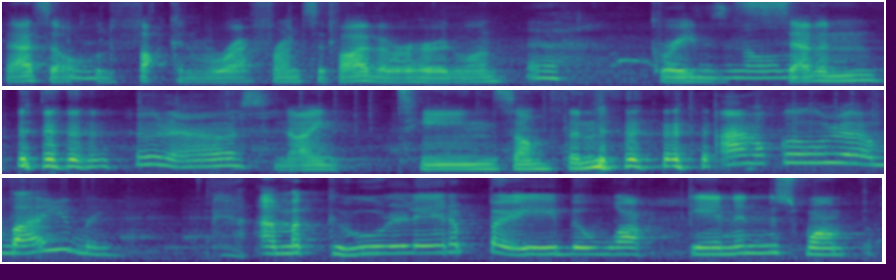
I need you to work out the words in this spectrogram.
That's an old fucking reference if I've ever heard one. Ugh, Grade 7, who knows? 19 something. I'm a cool little baby. I'm a cool little baby walking in the swamp,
